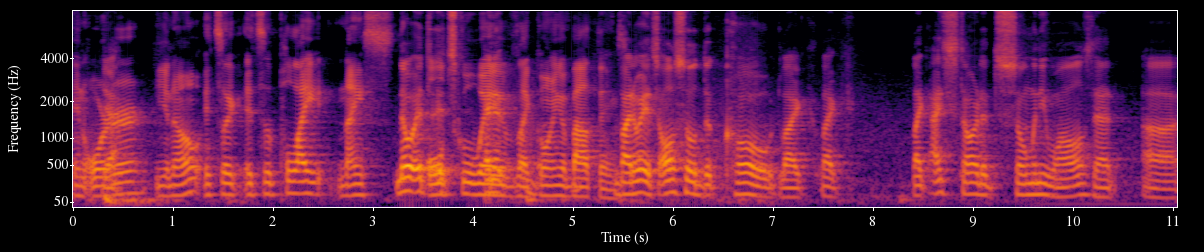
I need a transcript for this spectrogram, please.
in order, you know, it's like it's a polite, nice, No, it's old it's- school way it- of like going about things. By the way, it's also the code. Like, like, like I started so many walls that uh,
